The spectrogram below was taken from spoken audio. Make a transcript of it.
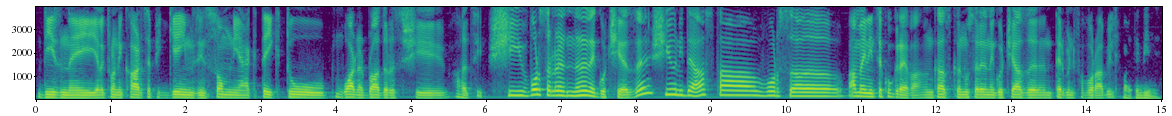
Disney, Electronic Arts, Epic Games, Insomniac, Take-Two, Warner Brothers și alții. Și vor să le renegocieze și în ideea asta vor să amenințe cu greva în caz că nu se renegociază în termeni favorabili. Foarte bine,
